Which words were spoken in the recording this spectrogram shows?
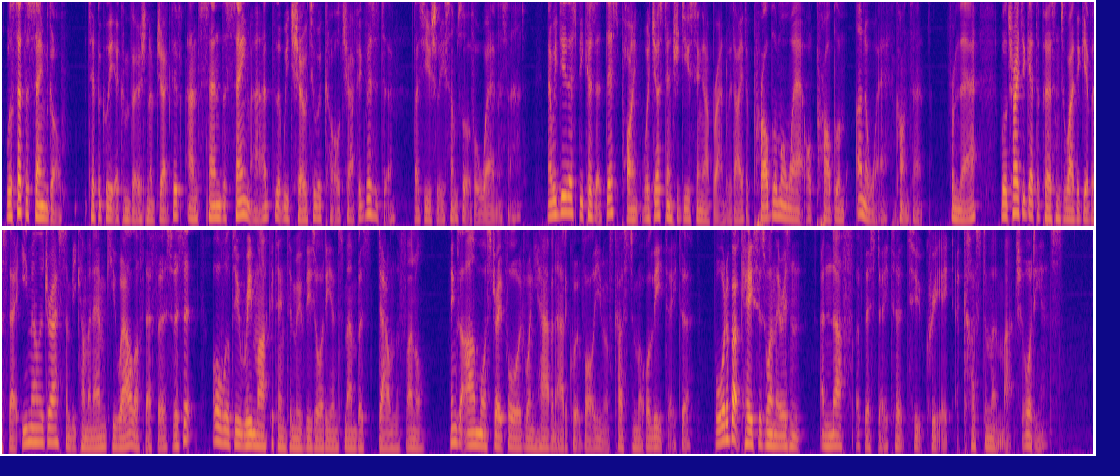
We'll set the same goal, typically a conversion objective, and send the same ad that we'd show to a cold traffic visitor. That's usually some sort of awareness ad. Now, we do this because at this point, we're just introducing our brand with either problem aware or problem unaware content. From there, we'll try to get the person to either give us their email address and become an MQL off their first visit, or we'll do remarketing to move these audience members down the funnel. Things are more straightforward when you have an adequate volume of customer or lead data. But what about cases when there isn't enough of this data to create a customer match audience?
